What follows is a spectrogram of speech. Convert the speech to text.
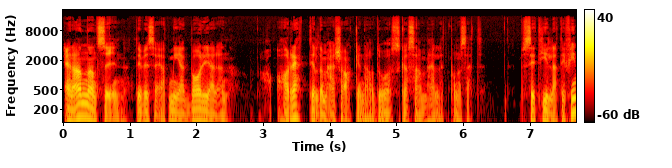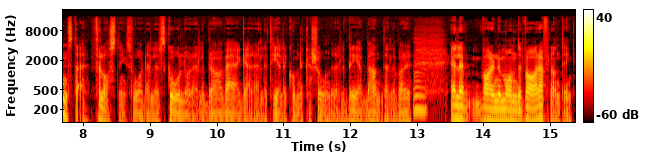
en annan syn, det vill säga att medborgaren har rätt till de här sakerna och då ska samhället på något sätt se till att det finns där. Förlossningsvård eller skolor eller bra vägar eller telekommunikationer eller bredband eller vad det, mm. eller vad det nu månde vara för någonting.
